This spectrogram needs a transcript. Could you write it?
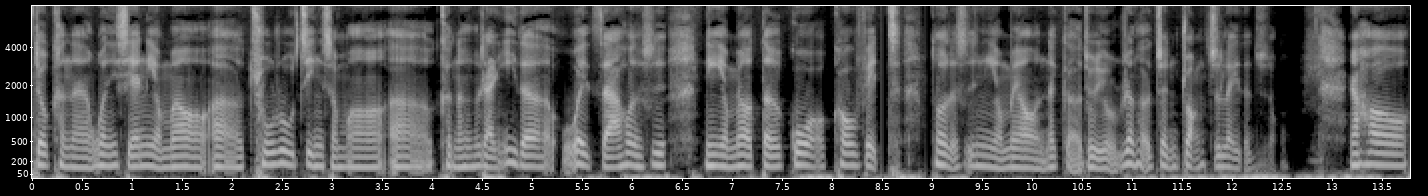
就可能问一些你有没有呃出入境什么呃可能染疫的位置啊，或者是你有没有得过 COVID，或者是你有没有那个就有任何症状之类的这种，然后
